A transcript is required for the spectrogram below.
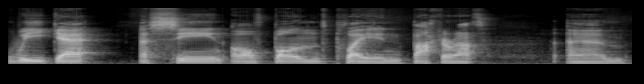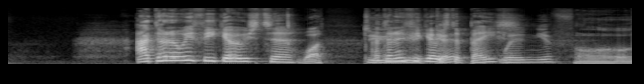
we get a scene of Bond playing Baccarat. Um, I don't know if he goes to. What do I don't know if he goes to base. when you fall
